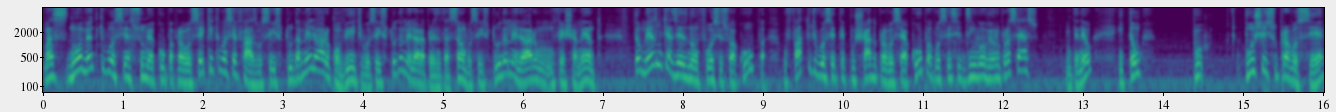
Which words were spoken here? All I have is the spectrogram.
mas no momento que você assume a culpa para você, o que, que você faz? Você estuda melhor o convite, você estuda melhor a apresentação, você estuda melhor um, um fechamento. Então, mesmo que às vezes não fosse sua culpa, o fato de você ter puxado para você a culpa, você se desenvolveu no processo, entendeu? Então, pu puxa isso para você,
